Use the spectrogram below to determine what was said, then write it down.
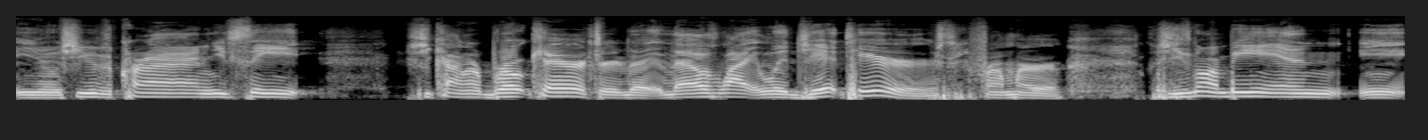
You know, she was crying. You see, she kind of broke character. That, that was like legit tears from her. She's gonna be in, in,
